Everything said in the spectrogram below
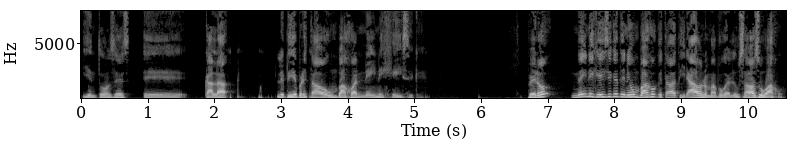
Y entonces eh, Cala le pide prestado un bajo a Neine Heiseke. Pero Neine Heiseke tenía un bajo que estaba tirado nomás, porque él usaba su bajo.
